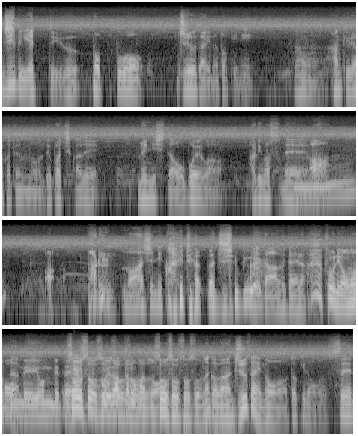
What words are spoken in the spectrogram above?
ジビエっていうポップを10代の時に、うん、阪急百貨店のデパ地下で目にした覚えはありますね。あパリの味に書いてあったジビエだ みたいなふうに思った。本で読んでたそうそうそうそう。ったのかと。そうそうそうそう。なんかまあ10代の時の青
